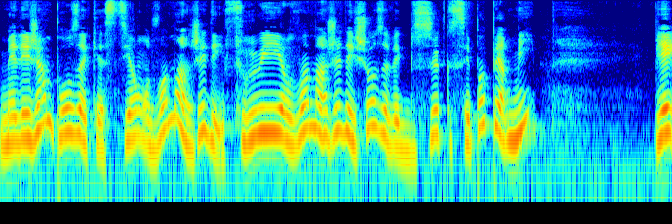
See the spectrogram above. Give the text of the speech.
mais les gens me posent la question, on doit manger des fruits, on doit manger des choses avec du sucre, c'est pas permis? Bien,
